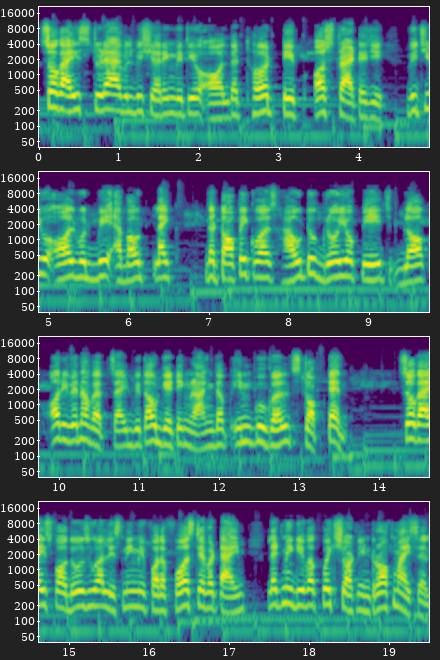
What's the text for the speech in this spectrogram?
So guys, today I will be sharing with you all the third tip or strategy which you all would be about like the topic was how to grow your page, blog, or even a website without getting ranked up in Google's top 10. So, guys, for those who are listening me for the first ever time, let me give a quick short intro of myself.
